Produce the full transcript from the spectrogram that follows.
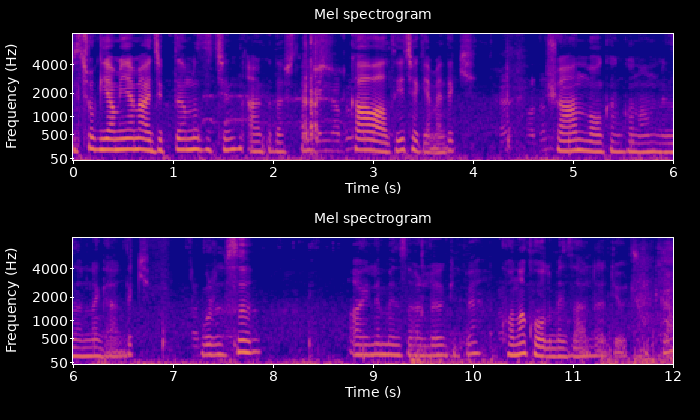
Biz çok yami yami acıktığımız için arkadaşlar Senin adın ne? kahvaltıyı çekemedik. He? Adın? Şu an Volkan Konak'ın mezarına geldik. Burası aile mezarlığı gibi. Konakoğlu mezarlığı diyor çünkü.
